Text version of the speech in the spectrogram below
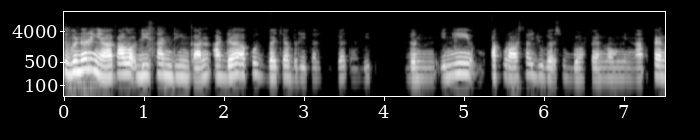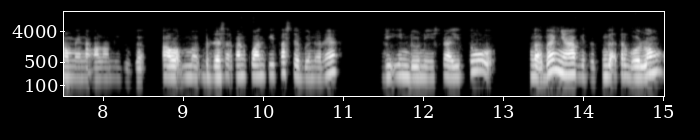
sebenarnya kalau disandingkan ada aku baca berita juga tadi dan ini aku rasa juga sebuah fenomena fenomena alami juga kalau berdasarkan kuantitas sebenarnya di Indonesia itu nggak banyak gitu nggak tergolong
